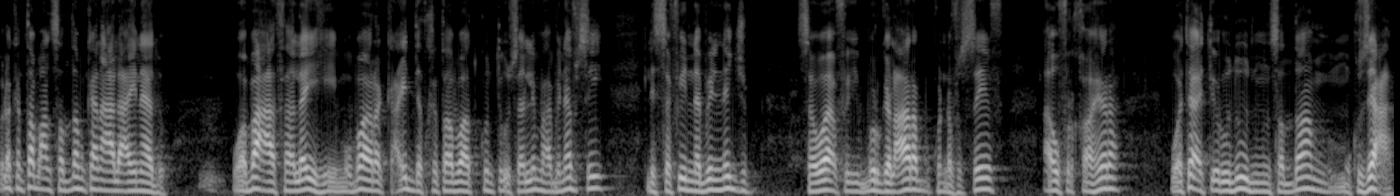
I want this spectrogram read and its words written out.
ولكن طبعا صدام كان على عناده. وبعث إليه مبارك عدة خطابات كنت أسلمها بنفسي للسفير نبيل نجم سواء في برج العرب كنا في الصيف أو في القاهرة وتأتي ردود من صدام مقزعة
